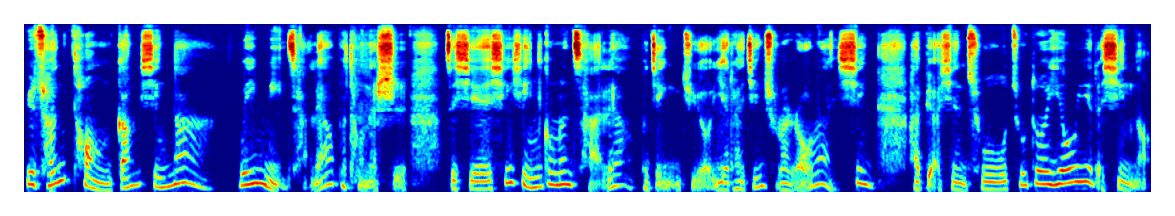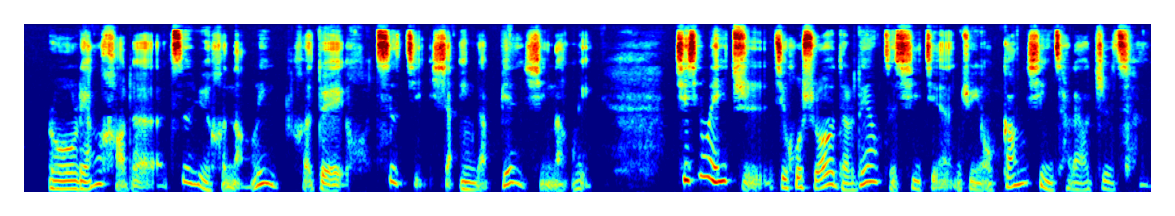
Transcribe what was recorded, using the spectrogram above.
与传统刚性钠。微米材料不同的是，这些新型功能材料不仅具有液态金属的柔软性，还表现出诸多优异的性能，如良好的自愈和能力和对刺激响应的变形能力。迄今为止，几乎所有的量子器件均由刚性材料制成，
